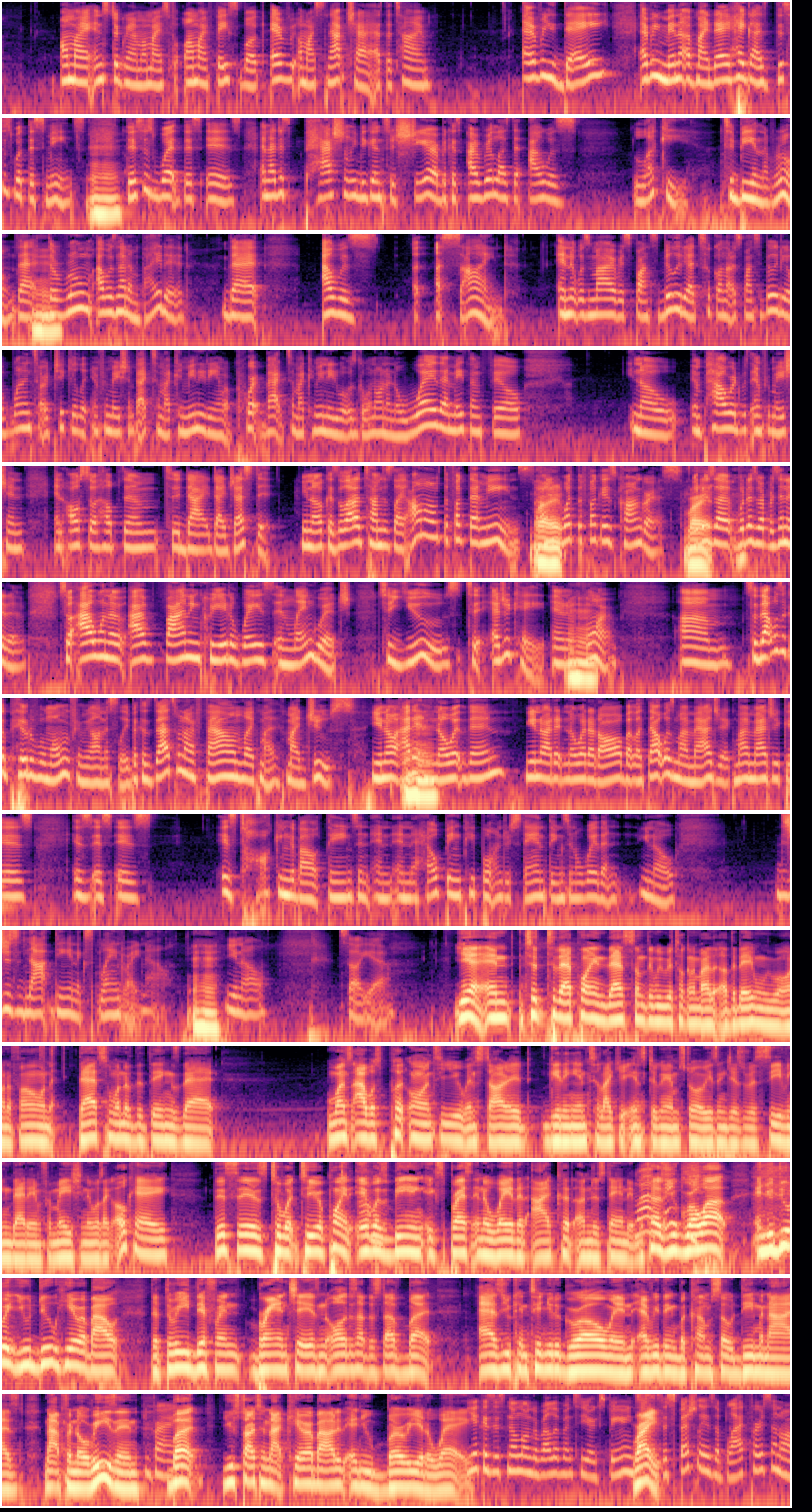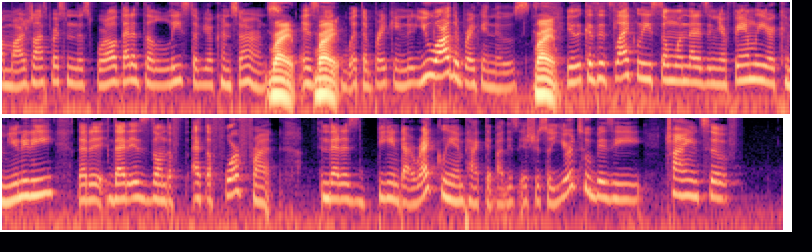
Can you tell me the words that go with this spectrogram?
on my Instagram, on my on my Facebook, every on my Snapchat at the time every day, every minute of my day, hey guys, this is what this means. Mm-hmm. This is what this is. And I just passionately began to share because I realized that I was lucky to be in the room, that mm-hmm. the room, I was not invited, that I was assigned. And it was my responsibility. I took on that responsibility of wanting to articulate information back to my community and report back to my community what was going on in a way that made them feel you know empowered with information and also help them to di- digest it You know, because a lot of times it's like I don't know what the fuck that means. I mean, what the fuck is Congress? Right. What is that? What is representative? So I want to. I'm finding creative ways in language to use to educate and Mm-hmm. inform. Um, so that was like a pivotal moment for me, honestly, because that's when I found like my my juice. You know, I Mm-hmm. didn't know it then. You know, I didn't know it at all, but like that was my magic. My magic is is is is is talking about things and, and, and helping people understand things in a way that you know is just not being explained right now Mm-hmm. you know so yeah Yeah, and to to that point, that's something we were talking about the other day when we were on the phone. That's one of the things that once I was put onto you and started getting into like your Instagram stories and just receiving that information, it was like, okay, this is to what to your point, it was being expressed in a way that I could understand it. Wow, because you grow you. up and you do it you do hear about the three different branches and all of this other stuff, but as you continue to grow and everything becomes so demonized, not for no reason, Right. but you start to not care about it and you bury it away. yeah because it's no longer relevant to your experience Right. especially as a black person or a marginalized person in this world that is the least of your concerns Right, is right. like with the breaking news you are the breaking news Right. because it's likely someone that is in your family or community that it, that is on the at the forefront and that is being directly impacted by these issues. So you're too busy trying to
